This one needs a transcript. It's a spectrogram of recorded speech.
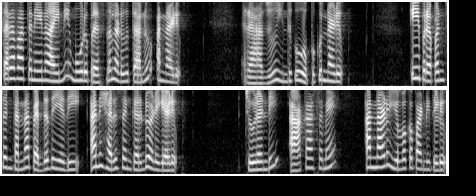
తర్వాత నేను ఆయన్ని మూడు ప్రశ్నలు అడుగుతాను అన్నాడు. రాజు ఇందుకు ఒప్పుకున్నాడు. ఈ ప్రపంచం కన్నా పెద్దది ఏది? అని హరిశంకరుడు అడిగాడు. చూడండి ఆకాశమే అన్నాడు యువక పండితుడు.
